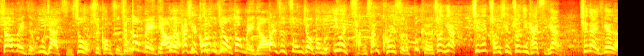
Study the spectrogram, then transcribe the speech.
消费者物价指数是控制住，是动北调了。它现在控制终究动北调，但是终究动不，因为厂商亏损了，不可能。所以你看，今天从现最近开始，你看现在已经开始。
